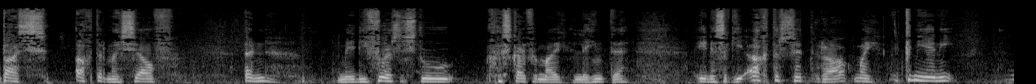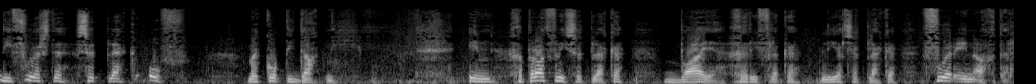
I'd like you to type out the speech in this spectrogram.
pas agter myself in met die voorste stoel geskuif vir my lengte en as ek hier agter sit raak my knie nie die voorste sitplek of my kop die dak nie. En gepraat van die sitplekke, baie gerieflike leersitplekke voor en agter.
